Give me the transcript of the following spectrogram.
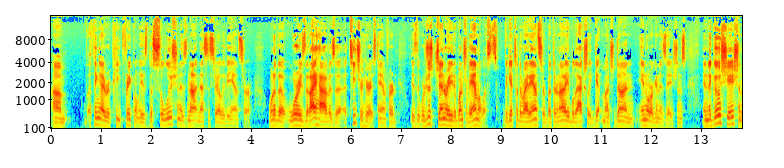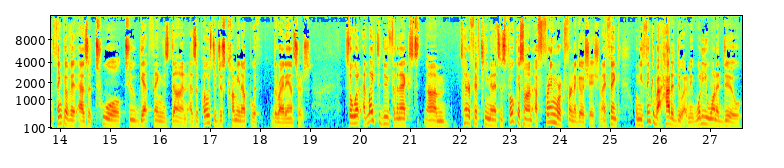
um, a thing I repeat frequently is the solution is not necessarily the answer. One of the worries that I have as a, a, teacher here at Stanford is that we're just generating a bunch of analysts. They get to the right answer, but they're not able to actually get much done in organizations. And negotiation, think of it as a tool to get things done, as opposed to just coming up with the right answers. So, what I'd like to do for the next um, 10 or 15 minutes is focus on a framework for negotiation. I think when you think about how to do it, I mean, what do you want to do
